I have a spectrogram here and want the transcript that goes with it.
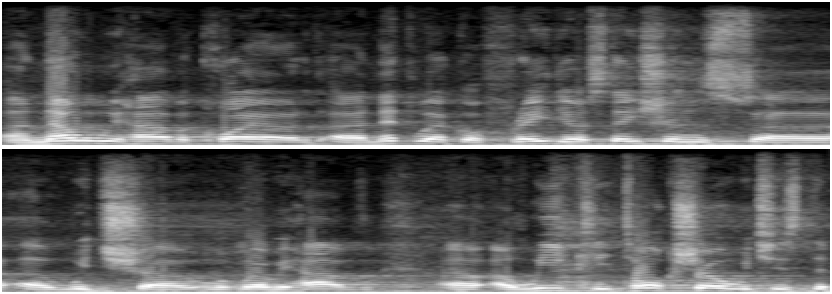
and now we have acquired a network of radio stations, uh, uh, which where we have a weekly talk show, which is the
